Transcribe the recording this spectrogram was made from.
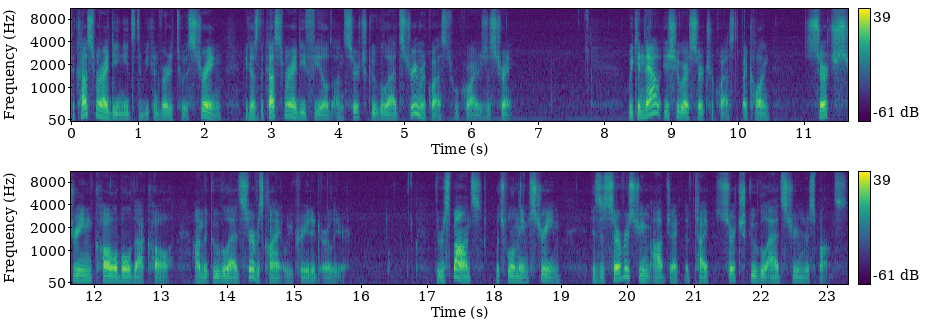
the customer ID needs to be converted to a string because the customer ID field on search Google Ads stream request requires a string. We can now issue our search request by calling searchstreamcallable.call on the Google Ads service client we created earlier. The response, which we'll name stream, is a server stream object of type search Google Ads stream response.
